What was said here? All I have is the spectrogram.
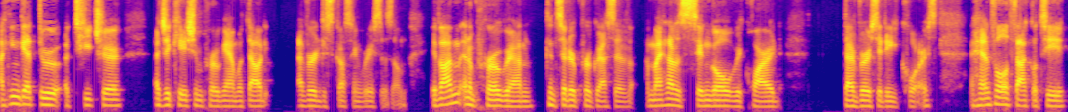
I can get through a teacher education program without ever discussing racism. If I'm in a program considered progressive, I might have a single required diversity course. A handful of faculty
